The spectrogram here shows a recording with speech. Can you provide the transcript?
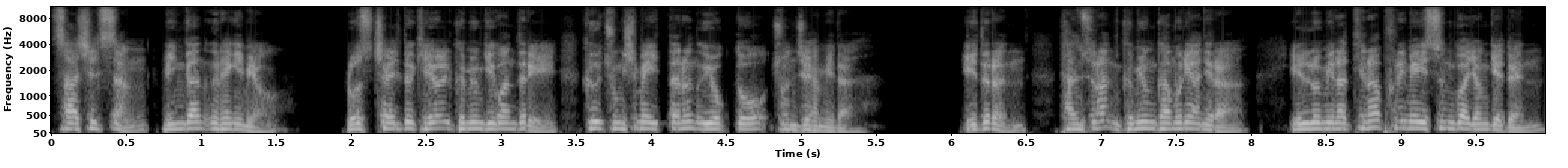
사실상 민간은행이며 로스차일드 계열 금융기관들이 그 중심에 있다는 의혹도 존재합니다. 이들은 단순한 금융 가문이 아니라 일루미나티나 프리메이슨과 연계된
